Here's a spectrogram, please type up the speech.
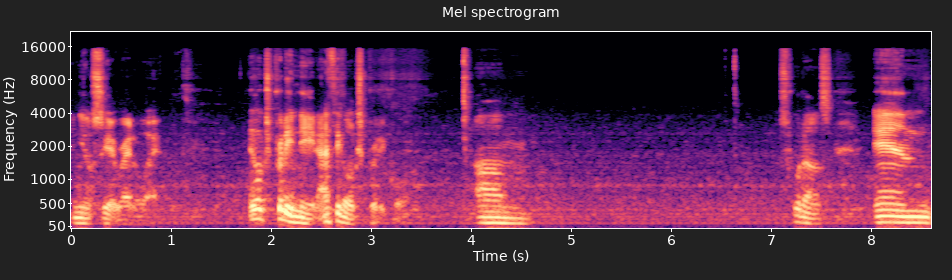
and you'll see it right away. It looks pretty neat. I think it looks pretty cool. Um, so what else? And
